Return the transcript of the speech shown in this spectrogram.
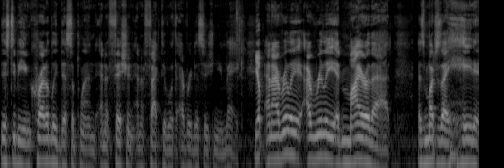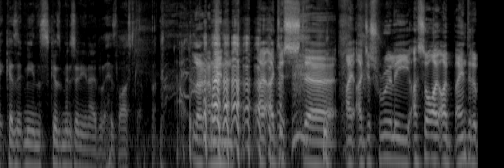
is to be incredibly disciplined and efficient and effective with every decision you make. Yep. And I really I really admire that as much as I hate it because it means because Minnesota United has lost them. But Look, I mean, I, I just, uh, I, I just really, I saw, I, I ended up,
